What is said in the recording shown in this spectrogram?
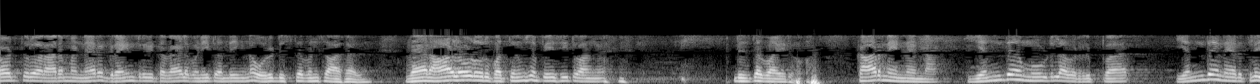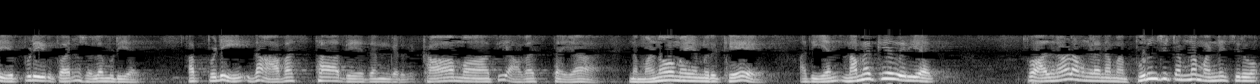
ஒருத்தர் ஒரு அரை மணி நேரம் கிரைண்டர் கிட்ட வேலை பண்ணிட்டு வந்தீங்கன்னா ஒரு டிஸ்டர்பன்ஸ் ஆகாது. வேற ஆளோட ஒரு பத்து நிமிஷம் பேசிட்டு வாங்க. டிஸ்டர்ப் ஆயிடும் காரணம் என்னன்னா எந்த மூடில் அவர் இருப்பார் எந்த நேரத்தில் எப்படி இருப்பார்னு சொல்ல முடியாது. அப்படி இதான் அவஸ்தா பேதம்ங்கிறது. காமாதி அவஸ்தையா. இந்த மனோமயம் இருக்கே. அது என் நமக்கே தெரியாது. இப்போ அதனால அவங்கள நம்ம புரிஞ்சிட்டோம்னா மன்னிச்சிருவோம்.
